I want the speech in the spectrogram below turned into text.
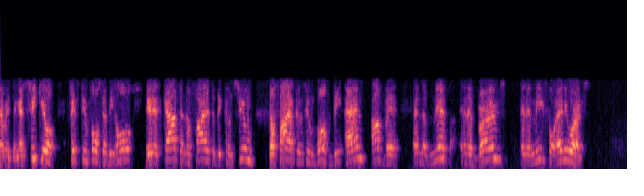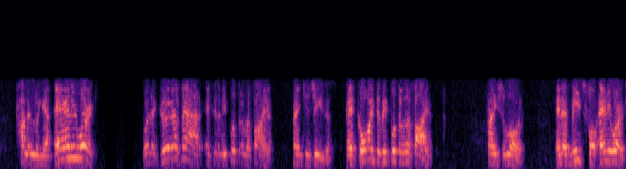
everything. Ezekiel 15 4 said, Behold, it is cast in the fire to be consumed. The fire consumed both the end of it and the midst, and it burns and it meets for any works. Hallelujah. Any work, whether good or bad, is going to be put through the fire. Thank you, Jesus. It's going to be put through the fire. Praise the Lord. And it means for any works.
